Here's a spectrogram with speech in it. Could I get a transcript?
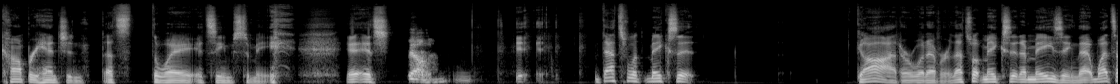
comprehension. That's the way it seems to me. It's Yeah. that's what makes it god or whatever. That's what makes it amazing. That what's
